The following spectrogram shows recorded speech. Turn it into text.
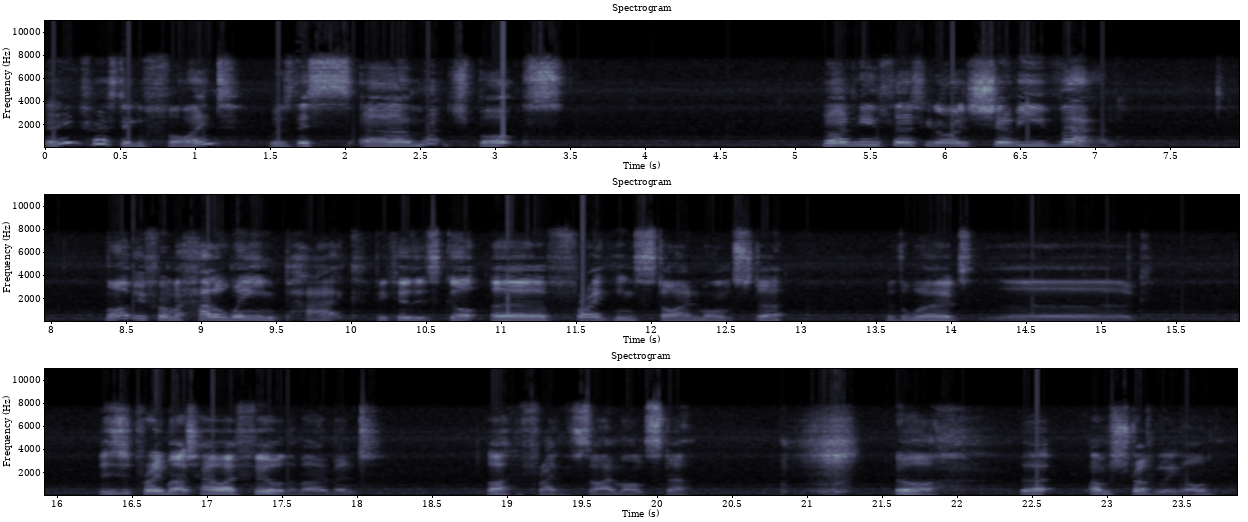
An interesting find was this uh, Matchbox 1939 Chevy van. Might be from a Halloween pack because it's got a Frankenstein monster with the words Ugh. This is pretty much how I feel at the moment. Like a Frankenstein monster. Oh, but I'm struggling on.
